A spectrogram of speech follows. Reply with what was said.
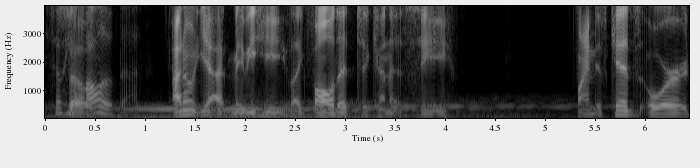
So, So- he followed that. I don't. Yeah, maybe he like followed it to kind of see, find his kids, or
